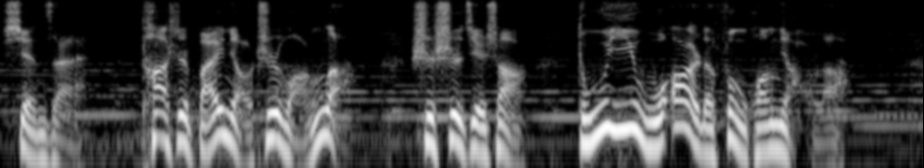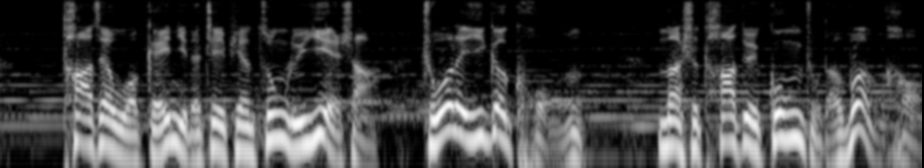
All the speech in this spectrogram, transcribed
现在，它是百鸟之王了。是世界上独一无二的凤凰鸟了。它在我给你的这片棕榈叶上啄了一个孔，那是它对公主的问候。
